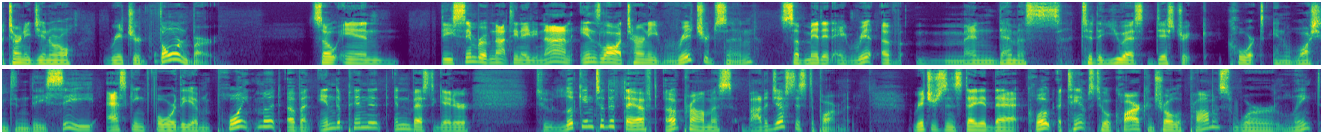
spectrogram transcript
Attorney General Richard Thornburgh. So in December of 1989, Inslaw attorney Richardson submitted a writ of mandamus to the U.S. District Court in Washington, D.C., asking for the appointment of an independent investigator to look into the theft of PROMIS by the Justice Department. Richardson stated that, quote, attempts to acquire control of PROMIS were linked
